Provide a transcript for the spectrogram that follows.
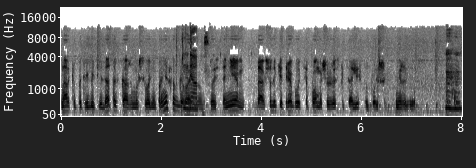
наркопотребители, да, так скажем, мы же сегодня про них разговариваем, да. то есть они, да, все-таки требуется помощь уже специалистов больше, нежели угу.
